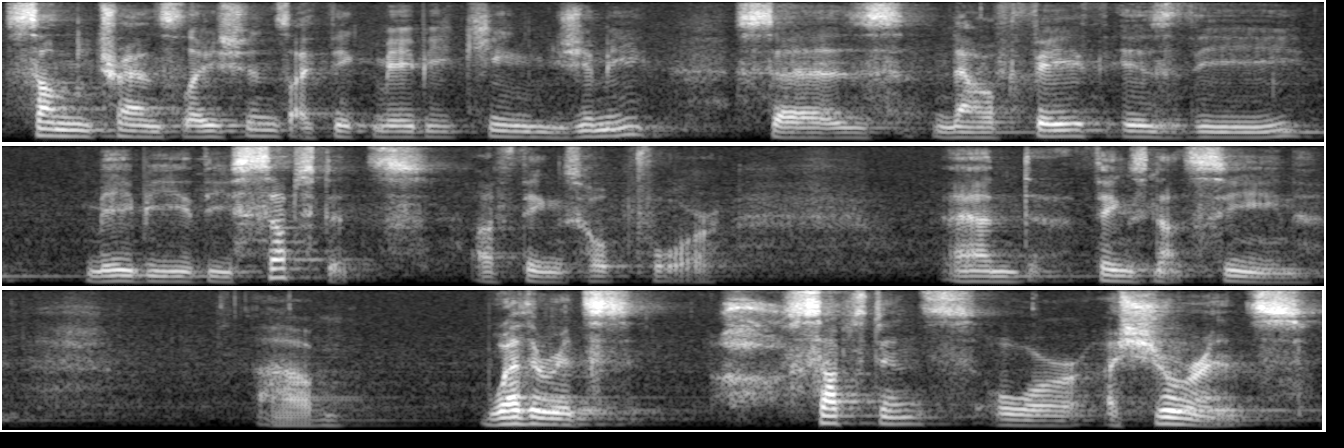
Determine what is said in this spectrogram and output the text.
Some translations, I think maybe King Jimmy, says, Now faith is the, maybe the substance of things hoped for and things not seen. Um, whether it's substance or assurance,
